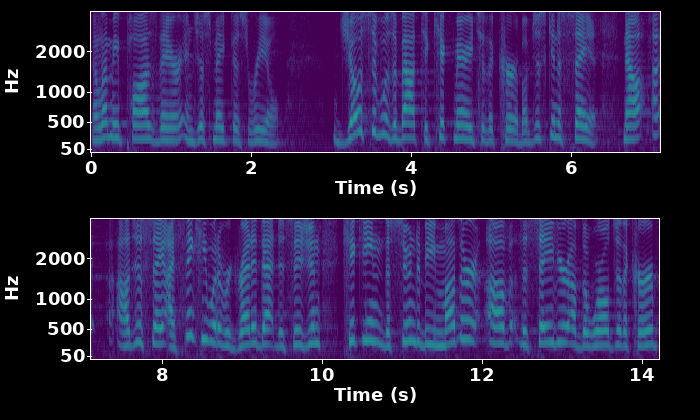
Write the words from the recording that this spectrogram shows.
Now, let me pause there and just make this real. Joseph was about to kick Mary to the curb. I'm just going to say it. Now, I'll just say, I think he would have regretted that decision, kicking the soon to be mother of the Savior of the world to the curb.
